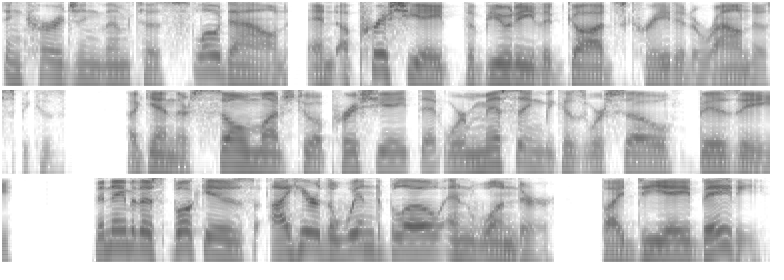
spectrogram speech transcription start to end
encouraging them to slow down and appreciate the beauty that God's created around us. Because, again, there's so much to appreciate that we're missing because we're so busy. The name of this book is I Hear the Wind Blow and Wonder by D.A. Beatty,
